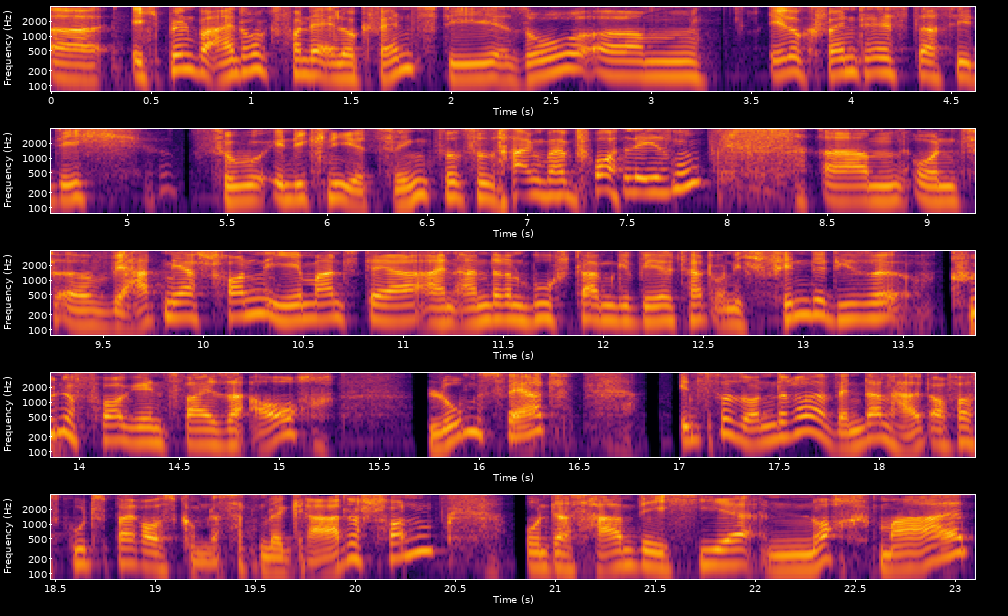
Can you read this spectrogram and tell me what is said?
Äh, ich bin beeindruckt von der Eloquenz, die so ähm, eloquent ist, dass sie dich zu in die Knie zwingt, sozusagen beim Vorlesen. Ähm, und äh, wir hatten ja schon jemand, der einen anderen Buchstaben gewählt hat. Und ich finde diese kühne Vorgehensweise auch lobenswert. Insbesondere, wenn dann halt auch was Gutes bei rauskommt. Das hatten wir gerade schon und das haben wir hier nochmal.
